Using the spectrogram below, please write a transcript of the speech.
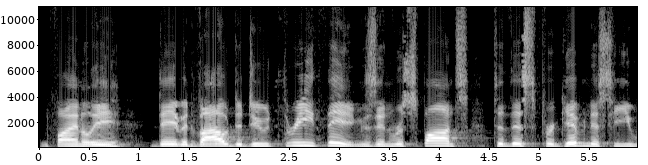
And finally, David vowed to do three things in response to this forgiveness he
